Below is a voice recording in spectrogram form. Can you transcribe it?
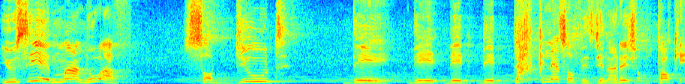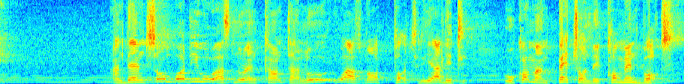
You see a man who have subdued the, the, the, the darkness of his generation talking. And then somebody who has no encounter, no, who has not touched reality, will come and patch on the comment box.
